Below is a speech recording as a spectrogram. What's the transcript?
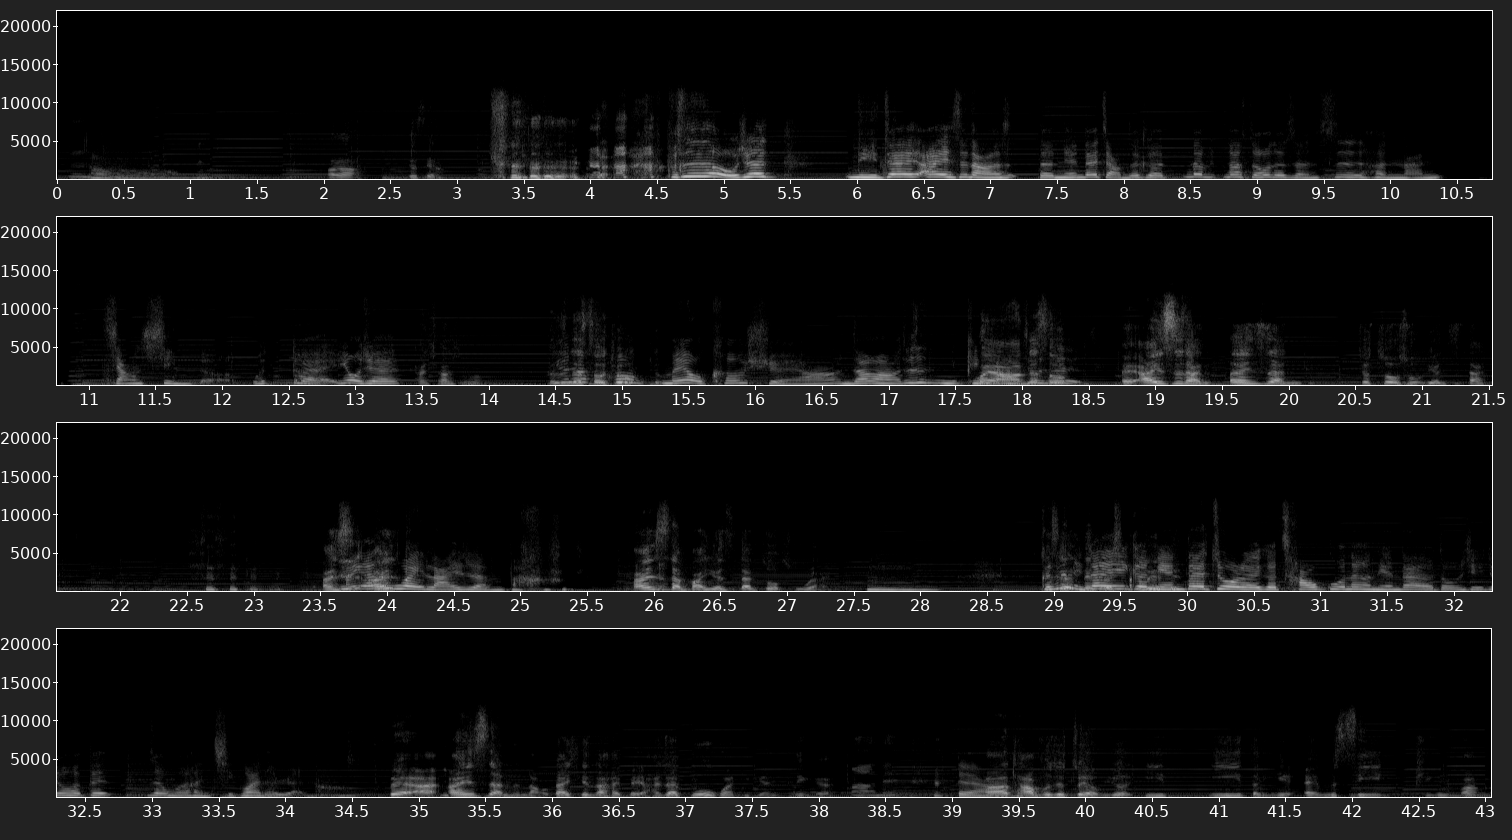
嗯哦，好了，就这样。不是，我觉得你在爱因斯坦的年代讲这个，那那时候的人是很难相信的。我对，因为我觉得。难相信吗？可是那时候就就没有科学啊，你知道吗？就是你平常就那时候是哎、爱因斯坦，爱因斯坦就做出原子弹。爱因斯他应该是未来人吧？爱因斯坦把原子弹做出来，嗯。可是你在一个年代做了一个超过那个年代的东西，就会被认为很奇怪的人啊。对爱爱因斯坦的脑袋现在还被还在博物馆里面那个，まあね。对啊，他他不是最有名就是一一等于 mc 平方，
